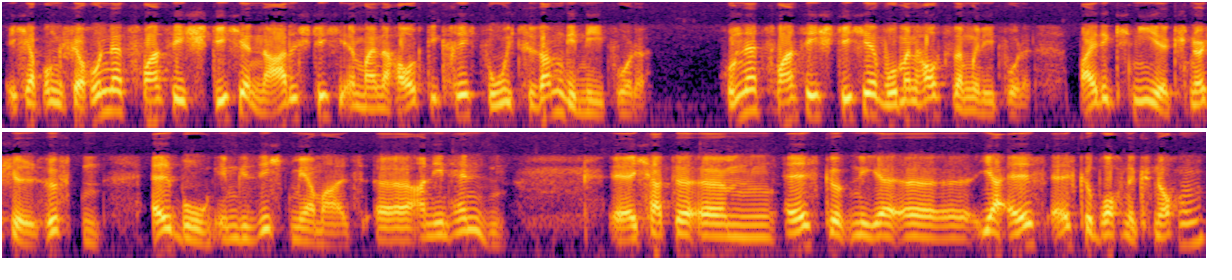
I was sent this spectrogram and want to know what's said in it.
Ich habe ungefähr 120 Stiche, Nadelstiche in meine Haut gekriegt, wo ich zusammengenäht wurde. 120 Stiche, wo meine Haut zusammengenäht wurde. Beide Knie, Knöchel, Hüften, Ellbogen, im Gesicht mehrmals, äh, an den Händen. Äh, ich hatte ähm, elf, nee, äh, ja, elf, elf gebrochene Knochen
